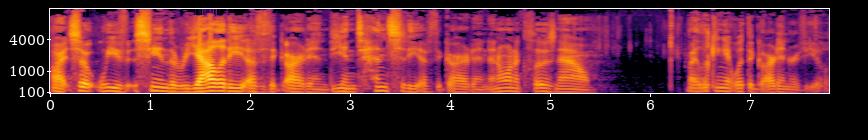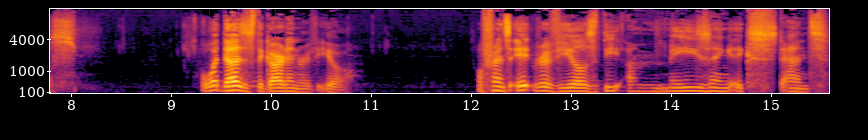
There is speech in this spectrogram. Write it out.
All right, so we've seen the reality of the garden, the intensity of the garden, and I want to close now by looking at what the garden reveals. What does the garden reveal? Well, friends, it reveals the amazing extent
